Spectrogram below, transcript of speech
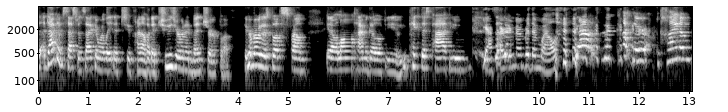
adaptive assessments I can relate it to kind of like a choose your own adventure book. If you remember those books from, you know, a long time ago, if you you pick this path, you yes, I remember them well. yeah, they're, they're kind of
